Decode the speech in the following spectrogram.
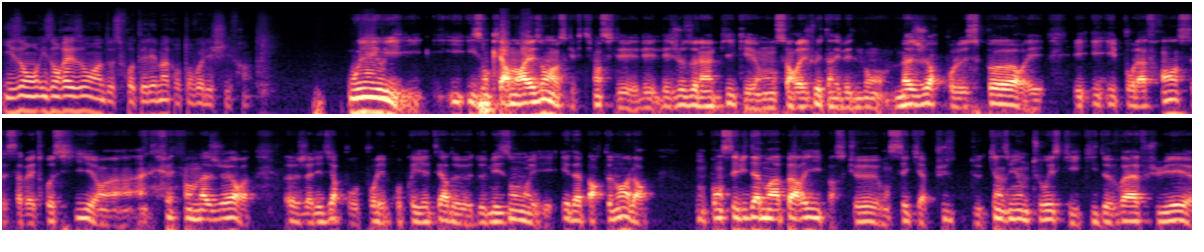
Ils ont, ils ont raison hein, de se frotter les mains quand on voit les chiffres. Hein. Oui, oui, ils ont clairement raison, parce qu'effectivement, si les, Jeux Olympiques, et on s'en réjouit, est un événement majeur pour le sport et, et, pour la France, ça va être aussi un, événement majeur, euh, j'allais dire, pour, pour les propriétaires de, de maisons et, d'appartements. Alors, on pense évidemment à Paris parce qu'on sait qu'il y a plus de 15 millions de touristes qui, devraient affluer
